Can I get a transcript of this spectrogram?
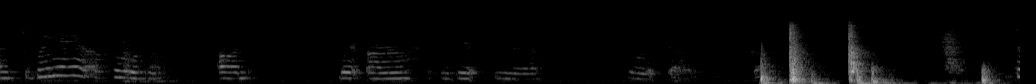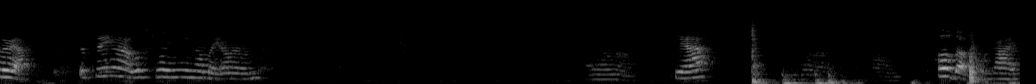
I'm swinging a hula hoop on my arm. Can't see that, slow it down. guys. So yeah, the thing that was swinging on my arm. Yeah. Hold up, guys.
